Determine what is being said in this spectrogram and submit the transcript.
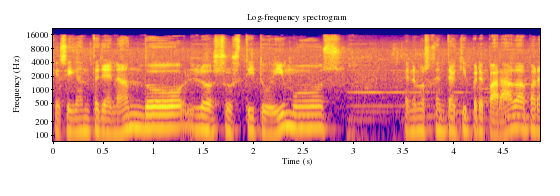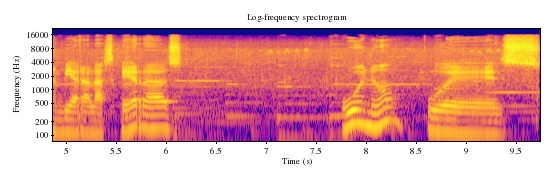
Que siga entrenando, los sustituimos. Tenemos gente aquí preparada para enviar a las guerras. Bueno, pues...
